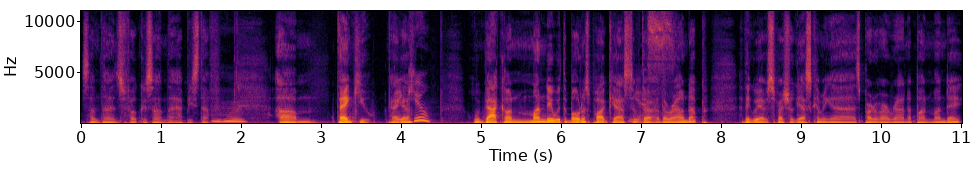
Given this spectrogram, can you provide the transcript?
sometimes focus on the happy stuff. Um, thank you, Pegah. Thank you. We'll be back on Monday with the bonus podcast of the the roundup. I think we have a special guest coming uh, as part of our roundup on Monday.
